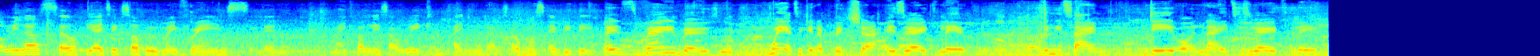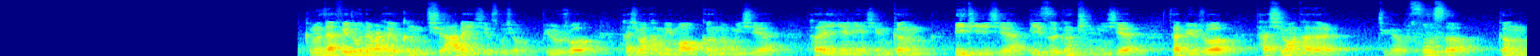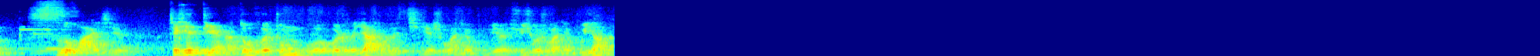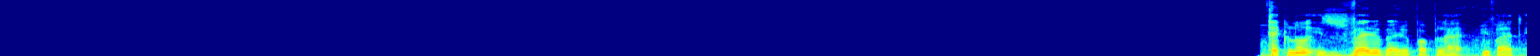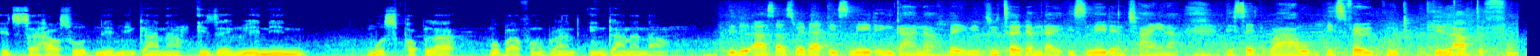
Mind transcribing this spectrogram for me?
Oh, we love selfie. I take selfie with my friends, then my colleagues are work. I do that almost every day. It's very, very good. When you're taking a picture, it's very clear. Anytime, day or night, it's very clear. 可能在非洲那边，他有更其他的一些诉求，比如说，他希望他眉毛更浓一些，他的 这个肤色更丝滑一些。这些点呢，都和中国或者说亚洲的企业是完全呃需求是完全不一样的。Tecno is very, very popular. In fact, it's a household name in Ghana. It's the reigning most popular mobile phone brand in Ghana now. They do ask us whether it's made in Ghana, but we do tell them that it's made in China. They said, wow, it's very good. They love the phone.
